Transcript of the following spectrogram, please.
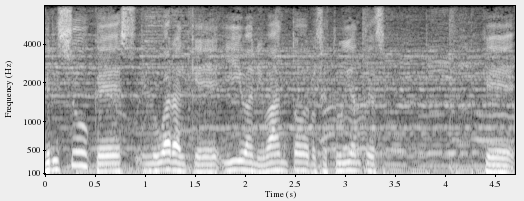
Grisú, que es un lugar al que iban y van todos los estudiantes que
